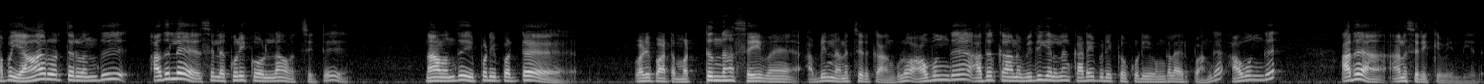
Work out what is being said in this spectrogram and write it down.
அப்போ யார் ஒருத்தர் வந்து அதில் சில குறிக்கோள்லாம் வச்சுட்டு நான் வந்து இப்படிப்பட்ட வழிபாட்டை மட்டும்தான் செய்வேன் அப்படின்னு நினச்சிருக்காங்களோ அவங்க அதற்கான விதிகள்லாம் கடைபிடிக்கக்கூடியவங்களாக இருப்பாங்க. அவங்க அதை அனுசரிக்க வேண்டியது.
